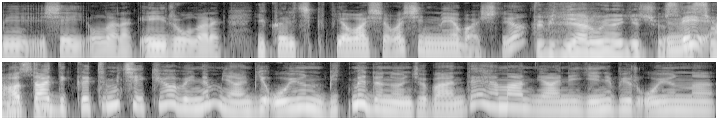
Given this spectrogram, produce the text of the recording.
bir şey olarak eğri olarak yukarı çıkıp yavaş yavaş inmeye başlıyor. Ve bir diğer oyuna geçiyorsunuz Ve sonrasında. hatta dikkatimi çekiyor benim yani bir oyun bitmeden önce ben de hemen yani yeni bir oyunla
